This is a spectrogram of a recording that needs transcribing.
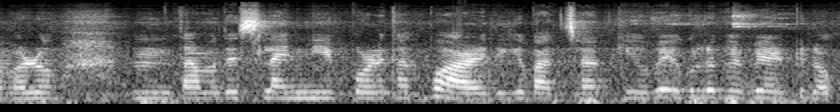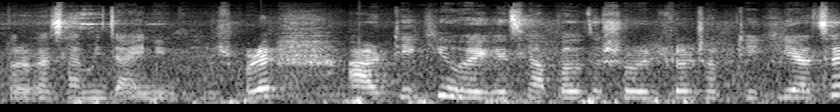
আবারও তার মধ্যে স্লাইন নিয়ে পড়ে থাকব, আর এদিকে বাচ্চা কী হবে এগুলো ভেবে আর কি ডক্টরের কাছে আমি যাইনি বিশেষ করে, আর ঠিকই হয়ে গেছে, আপাতত শরীর টরীর সব ঠিকই আছে,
